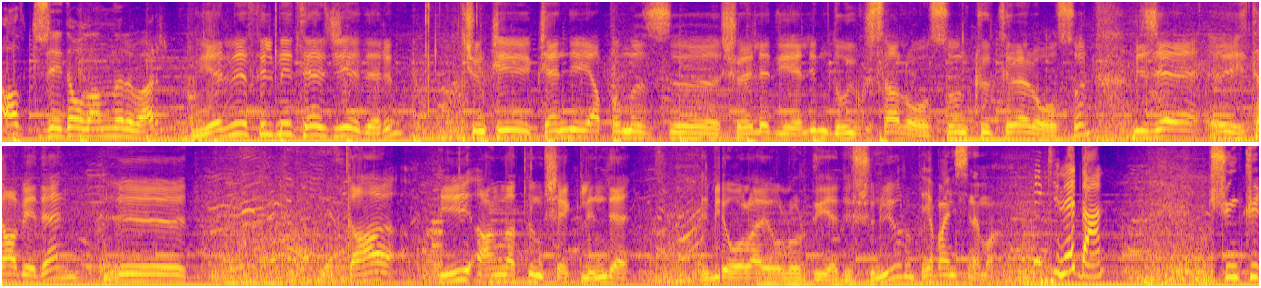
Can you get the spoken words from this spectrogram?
alt düzeyde olanları var. Yerli filmi tercih ederim. Çünkü kendi yapımız e, şöyle diyelim duygusal olsun, kültürel olsun. Bize e, hitap eden e, daha iyi anlatım şeklinde bir olay olur diye düşünüyorum. Yabancı sinema. Peki neden? Çünkü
